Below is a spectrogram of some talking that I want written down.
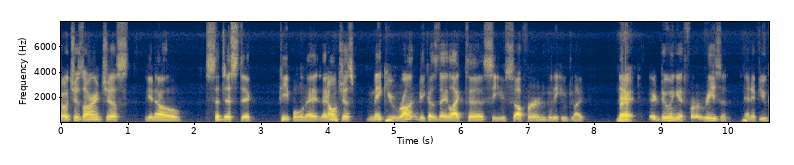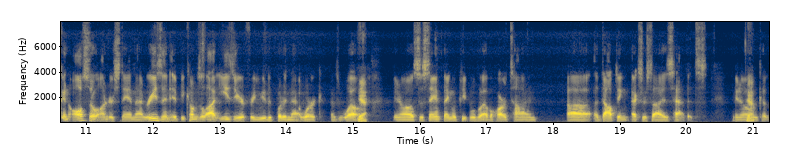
Coaches aren't just you know, sadistic people. They they don't just make you run because they like to see you suffer and bleed. Like they're right. they're doing it for a reason. And if you can also understand that reason, it becomes a lot easier for you to put in that work as well. Yeah. You know, it's the same thing with people who have a hard time uh, adopting exercise habits. You know, yeah. because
